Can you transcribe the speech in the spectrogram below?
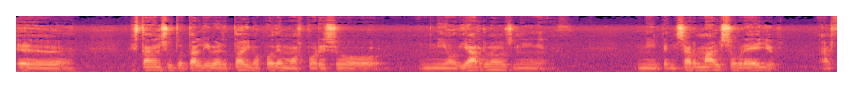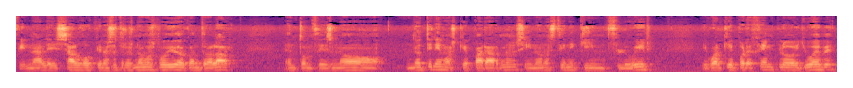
Eh, están en su total libertad y no podemos por eso ni odiarlos ni, ni pensar mal sobre ellos. Al final es algo que nosotros no hemos podido controlar. Entonces no, no tenemos que pararnos y no nos tiene que influir. Igual que, por ejemplo, llueve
